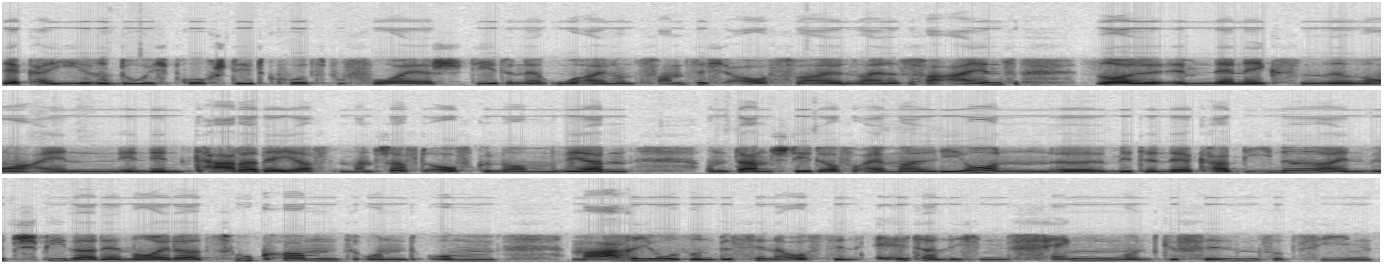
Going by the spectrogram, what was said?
Der Karrieredurchbruch steht kurz bevor. Er steht in der U21-Auswahl seines Vereins, soll in der nächsten Saison ein, in den Kader der ersten Mannschaft aufgenommen werden. Und dann steht auf einmal Leon äh, mit in der Kabine, ein Mitspieler, der neu dazukommt. Und um Mario so ein bisschen aus den elterlichen Fängen und Gefilden zu ziehen,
